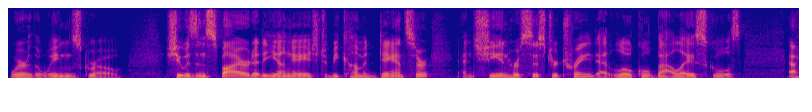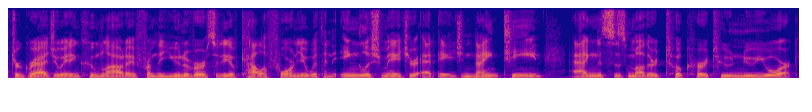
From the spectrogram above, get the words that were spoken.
Where the Wings Grow, she was inspired at a young age to become a dancer, and she and her sister trained at local ballet schools. After graduating cum laude from the University of California with an English major at age 19, Agnes's mother took her to New York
